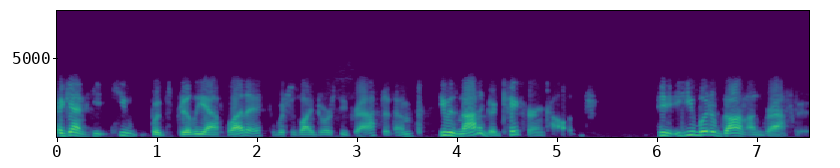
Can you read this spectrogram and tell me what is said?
again, he, he was really athletic, which is why Dorsey drafted him. He was not a good kicker in college. He, he would have gone undrafted.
